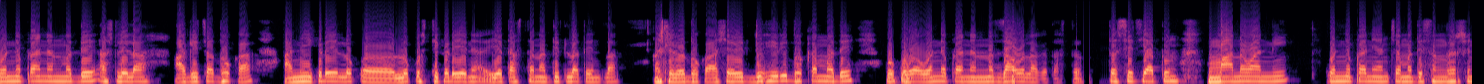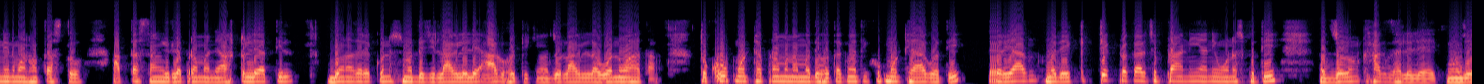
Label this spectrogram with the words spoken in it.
वन्य प्राण्यांमध्ये असलेला आगीचा धोका आणि इकडे लोक लोकवस्तीकडे येण्या येत असताना तिथला त्यांचा असलेला धोका अशा दुहेरी धोक्यांमध्ये वन्य प्राण्यांना जावं लागत असतं. तसेच यातून मानवांनी वन्य प्राणी यांच्यामध्ये संघर्ष निर्माण होत असतो. आता सांगितल्याप्रमाणे ऑस्ट्रेलियातील दोन हजार एकोणीसमध्ये जी लागलेली आग होती किंवा जो लागलेला वनवा होता तो खूप मोठ्या प्रमाणामध्ये होता किंवा ती खूप मोठी आग होती. तर यामध्ये कित्येक प्रकारचे प्राणी आणि वनस्पती जळून खाक झालेले आहेत म्हणजे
